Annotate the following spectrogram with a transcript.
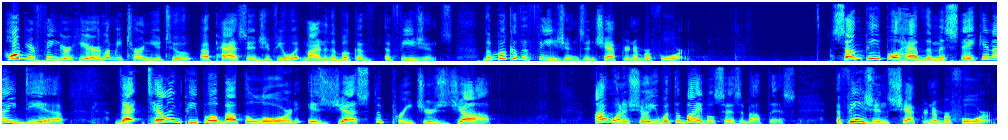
Hold your finger here. Let me turn you to a passage, if you wouldn't mind, in the book of Ephesians. The book of Ephesians in chapter number 4. Some people have the mistaken idea that telling people about the Lord is just the preacher's job. I want to show you what the Bible says about this. Ephesians chapter number 4.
